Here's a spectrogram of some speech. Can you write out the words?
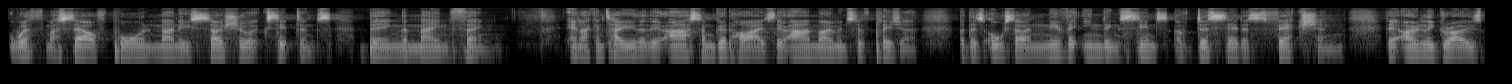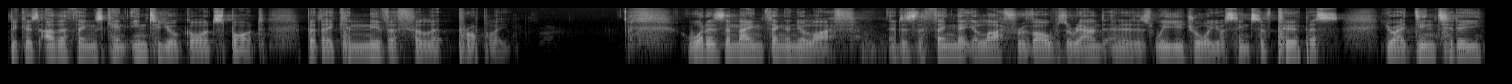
with myself, porn, money, social acceptance being the main thing. And I can tell you that there are some good highs, there are moments of pleasure, but there's also a never ending sense of dissatisfaction that only grows because other things can enter your God spot, but they can never fill it properly. What is the main thing in your life? It is the thing that your life revolves around, and it is where you draw your sense of purpose, your identity,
